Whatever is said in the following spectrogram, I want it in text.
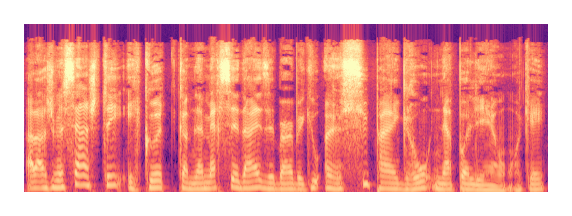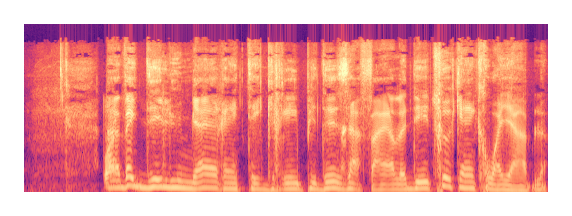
Alors, je me suis acheté, écoute, comme la Mercedes des barbecues, un super gros Napoléon, OK? Avec des lumières intégrées, puis des affaires, des trucs incroyables.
